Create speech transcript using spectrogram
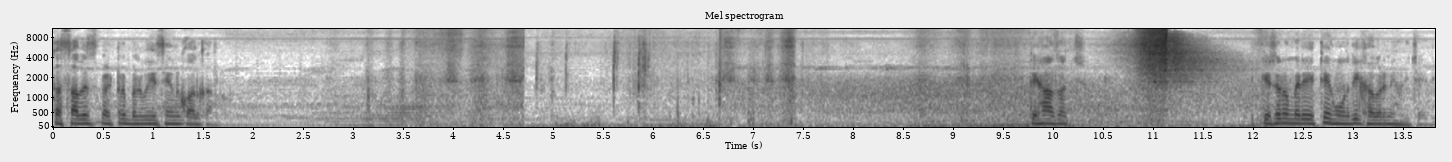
ਤਾਂ ਸਬ ਇੰਸਪੈਕਟਰ ਬਲਵੀਰ ਸਿੰਘ ਨੂੰ ਕਾਲ ਕਰ ਲਓ। ਤੇ ਹਾਂ, ਸੱਚ। ਕਿਸੇ ਨੂੰ ਮੇਰੇ ਇੱਥੇ ਹੋਣ ਦੀ ਖਬਰ ਨਹੀਂ ਹੋਣੀ ਚਾਹੀਦੀ।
